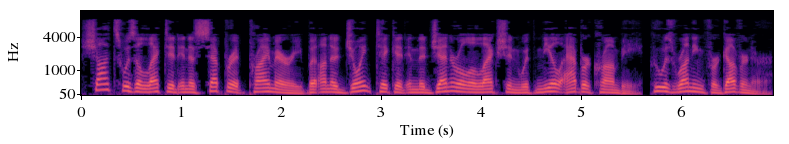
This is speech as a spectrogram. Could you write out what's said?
Schatz was elected in a separate primary but on a joint ticket in the general election with Neil Abercrombie, who was running for governor.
